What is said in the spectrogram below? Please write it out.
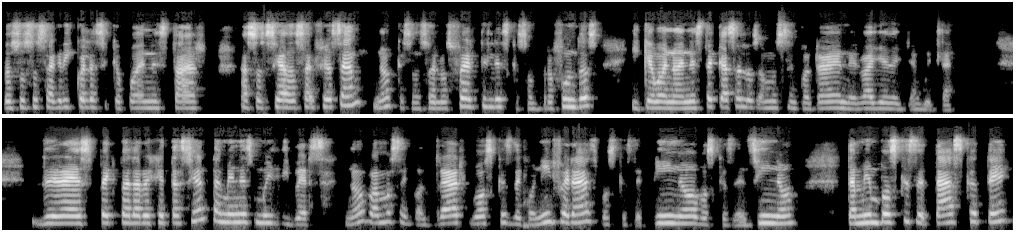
los usos agrícolas y que pueden estar asociados al FIOSEM, ¿no? que son suelos fértiles, que son profundos y que, bueno, en este caso los vamos a encontrar en el Valle de Yanguitlán. Respecto a la vegetación, también es muy diversa, ¿no? Vamos a encontrar bosques de coníferas, bosques de pino, bosques de encino, también bosques de táscate,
